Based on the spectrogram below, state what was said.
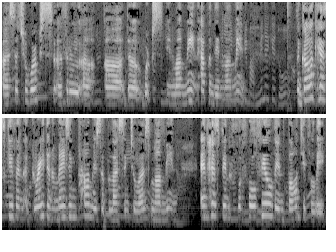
uh, such works uh, through uh, uh the works in Manmin, happened in Manmin. The God has given a great and amazing promise of blessing to us, Manmin, and has been fulfilled in bountifully.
